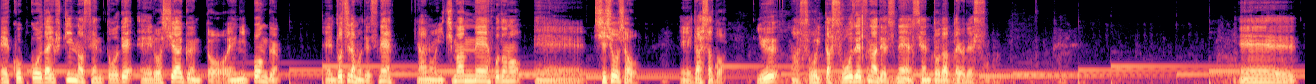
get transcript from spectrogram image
えー国交大付近の戦闘で、えーロシア軍と、えー日本軍、えーどちらもですねあの1万名ほどの、えー死傷者を、えー出したという、まあ、そういった壮絶なですね戦闘だったようです。えー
